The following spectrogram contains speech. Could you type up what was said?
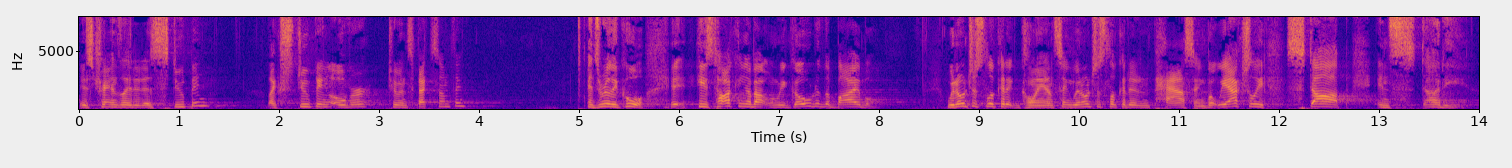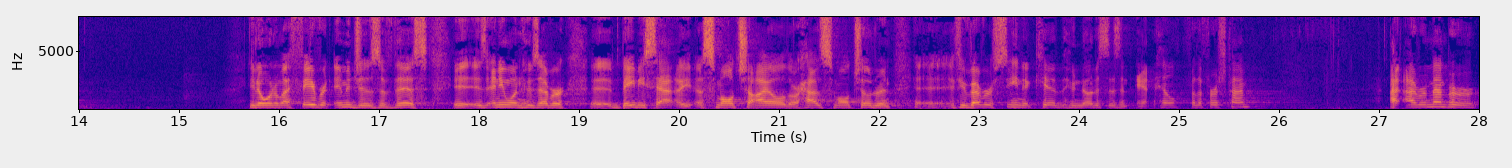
is translated as stooping, like stooping over to inspect something. It's really cool. He's talking about when we go to the Bible, we don't just look at it glancing, we don't just look at it in passing, but we actually stop and study. You know, one of my favorite images of this is anyone who's ever uh, babysat a, small child or has small children. Uh, if you've ever seen a kid who notices an ant hill for the first time, I, I remember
